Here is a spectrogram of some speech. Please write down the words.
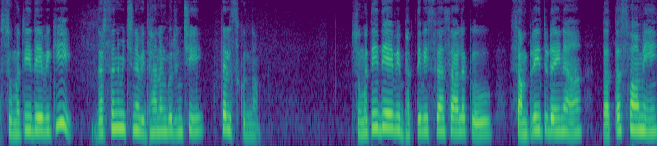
సుమతీదేవికి దర్శనమిచ్చిన విధానం గురించి తెలుసుకుందాం. సుమతీదేవి భక్తి విశ్వాసాలకు సంప్రీతుడైన దత్తస్వామి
